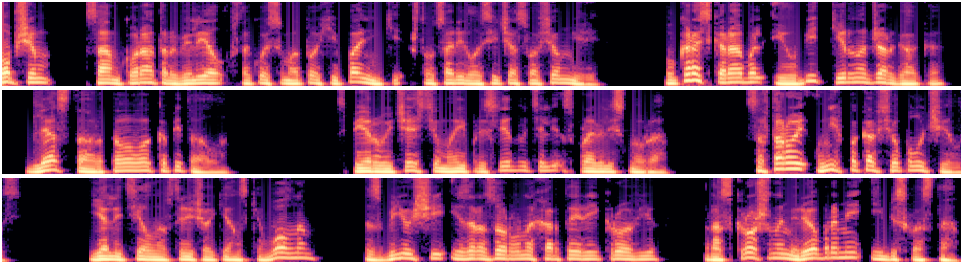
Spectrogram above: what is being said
общем, сам куратор велел в такой суматохе и панике, что царило сейчас во всем мире, украсть корабль и убить Кирна Джаргака для стартового капитала. С первой частью мои преследователи справились на ура. Со второй у них пока все получилось. Я летел навстречу океанским волнам, с бьющей из разорванных артерий кровью, раскрошенными ребрами и без хвоста.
